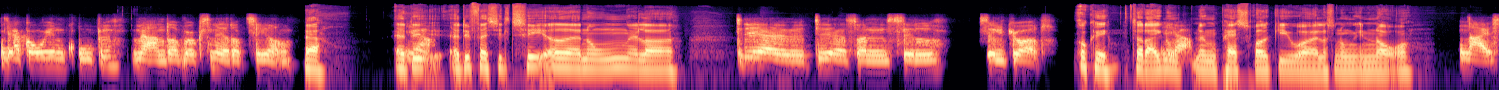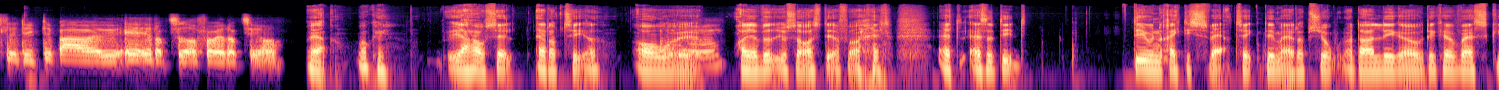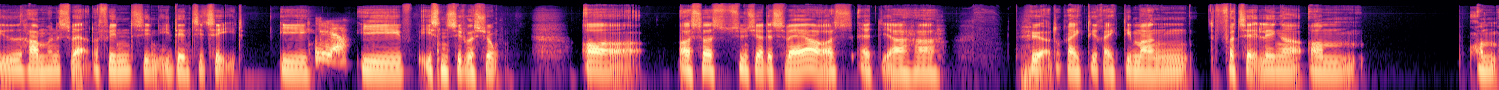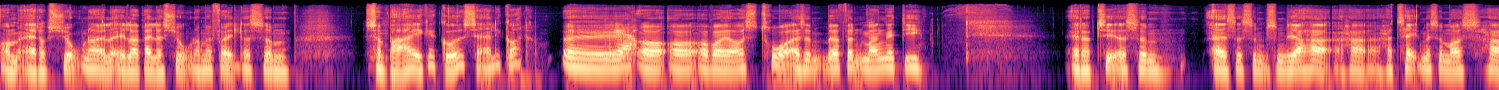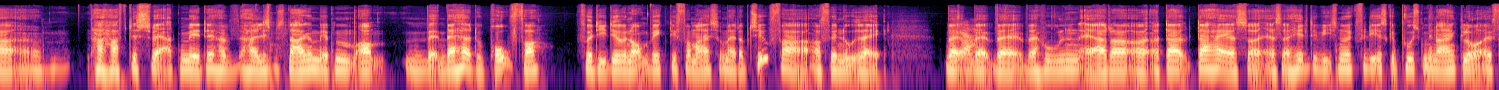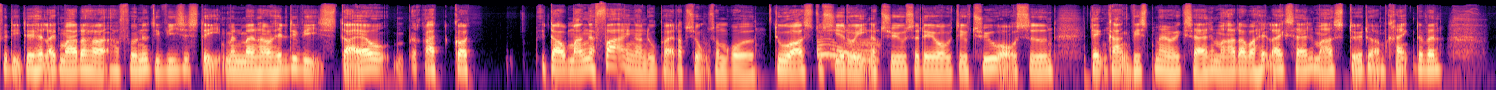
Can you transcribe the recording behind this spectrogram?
Jeg går i en gruppe med andre voksne adopterede. Ja. Er, Ja. det, er det faciliteret af nogen, eller... Det er, det er sådan selv, selvgjort. Okay, så er der ikke Ja. nogen, nogen pasrådgiver eller sådan nogen indenover? Nej, slet ikke. Det er bare øh, adopteret for adopteret. Ja, okay. Jeg har jo selv adopteret, og, øh, Mhm. og jeg ved jo så også derfor, at, at altså det, det er jo en rigtig svær ting, det med adoption, og der ligger jo, det kan jo være skide hammerende svært at finde sin identitet i, Ja, i, i sådan en situation. Og, og så synes jeg desværre også, at jeg har hørt rigtig, rigtig mange fortællinger om, om, om adoptioner eller, eller relationer med forældre, som, som bare ikke er gået særlig godt. Øh, Ja. og, og, og hvor jeg også tror, altså i hvert fald mange af de adopterede, som, altså, som, som jeg har, har, har talt med, som også har, har haft det svært med det, har, har jeg ligesom snakket med dem om, hvad, hvad havde du brug for? Fordi det er jo enormt vigtigt for mig som adoptivfar at finde ud af, hvad, ja. Hvad, hvad, hvad hulen er der. Og, og der, der har jeg så altså heldigvis, nu ikke fordi jeg skal pusse min egen glorie, fordi det er heller ikke mig, der har, har fundet de vise sten, men man har jo heldigvis, der er jo ret godt der er jo mange erfaringer nu på adoptionsområdet. Du er også, du siger, du er 21, så det er, jo, det er jo 20 år siden. Dengang vidste man jo ikke særlig meget. Der var heller ikke særlig meget støtte omkring det, vel?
